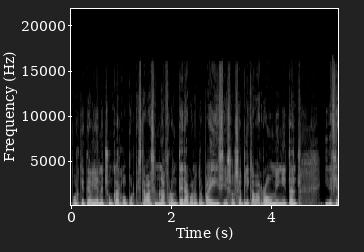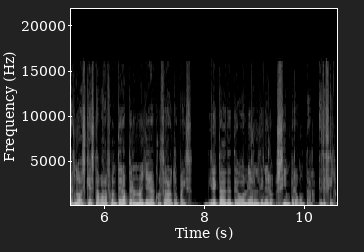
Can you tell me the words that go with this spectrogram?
porque te habían hecho un cargo, porque estabas en una frontera con otro país y eso se aplicaba roaming y tal, y decías, no, es que estaba en la frontera pero no llegué a cruzar al otro país, directamente te devolvían el dinero sin preguntar. Es decir,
